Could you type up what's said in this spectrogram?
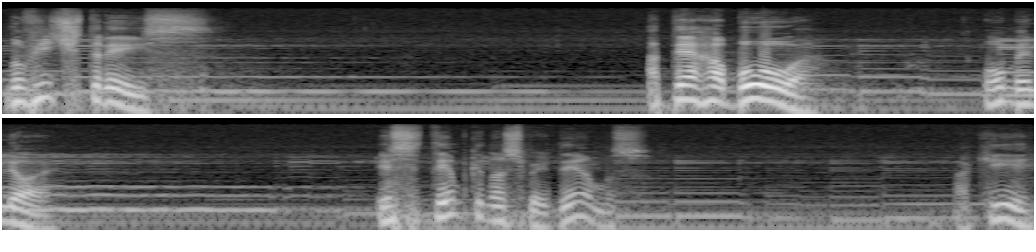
No 23, a terra boa, ou melhor, esse tempo que nós perdemos, Aqui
